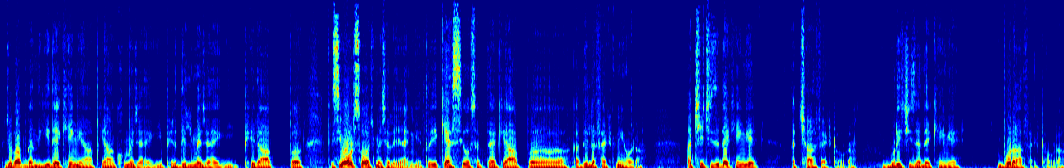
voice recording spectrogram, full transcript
تو جب آپ گندگی دیکھیں گے، آپ کی آنکھوں میں جائے گی، پھر دل میں جائے گی، پھر آپ کسی اور سوچ میں چلے جائیں گے۔ تو یہ کیسے ہو سکتا ہے کہ آپ کا دل افیکٹ نہیں ہو رہا؟ اچھی چیزیں دیکھیں گے اچھا افیکٹ ہوگا۔ بری چیزیں دیکھیں گے، برا افیکٹ ہوگا۔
